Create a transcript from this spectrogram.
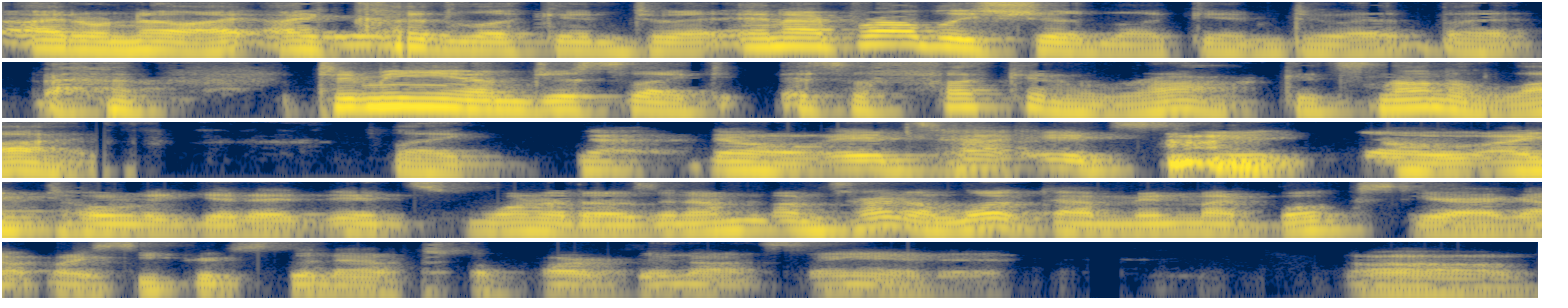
I don't know. I, I could look into it, and I probably should look into it. But to me, I'm just like, it's a fucking rock. It's not alive. Like, yeah, no, it's it's it, no. I totally get it. It's one of those, and I'm I'm trying to look. I'm in my books here. I got my secrets to the national park. They're not saying it. Um,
